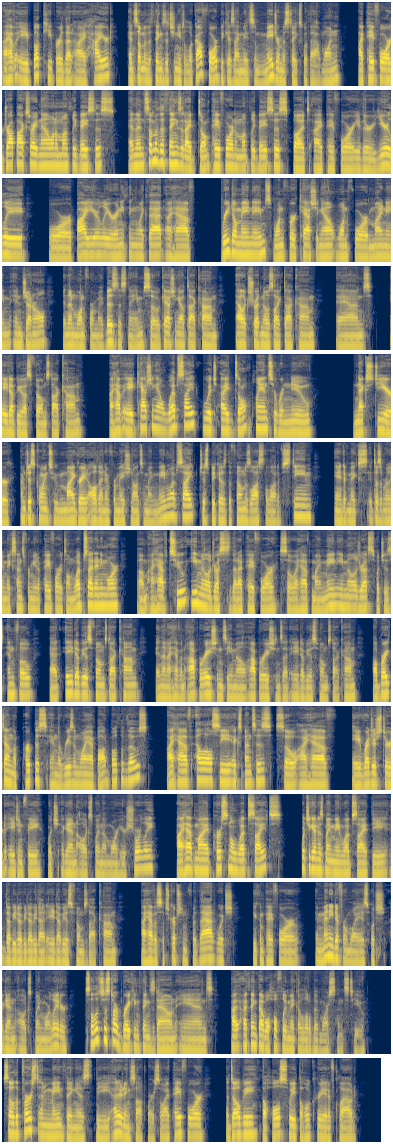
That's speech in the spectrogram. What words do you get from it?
I have a bookkeeper that I hired and some of the things that you need to look out for because I made some major mistakes with that one. I pay for Dropbox right now on a monthly basis. And then some of the things that I don't pay for on a monthly basis, but I pay for either yearly or bi yearly or anything like that. I have three domain names one for cashing out, one for my name in general, and then one for my business name. So cashingout.com, alexshrednoslike.com, and awsfilms.com. I have a cashing out website, which I don't plan to renew next year. I'm just going to migrate all that information onto my main website just because the film has lost a lot of steam and it makes it doesn't really make sense for me to pay for its own website anymore. Um, I have two email addresses that I pay for. So I have my main email address, which is info at awsfilms.com, and then I have an operations email, operations at awsfilms.com. I'll break down the purpose and the reason why I bought both of those. I have LLC expenses, so I have a registered agent fee, which again, I'll explain that more here shortly. I have my personal website, which again is my main website, the www.awsfilms.com. I have a subscription for that, which you can pay for in many different ways, which again, I'll explain more later. So let's just start breaking things down, and I, I think that will hopefully make a little bit more sense to you. So the first and main thing is the editing software. So I pay for Adobe, the whole suite, the whole Creative Cloud,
